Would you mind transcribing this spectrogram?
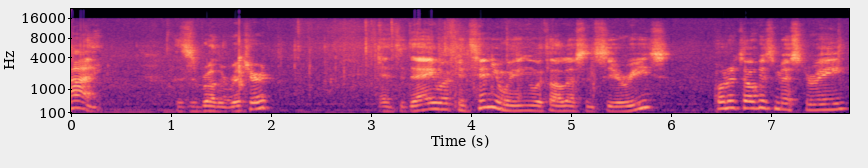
Hi, this is Brother Richard, and today we're continuing with our lesson series, Prototokos Mystery,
